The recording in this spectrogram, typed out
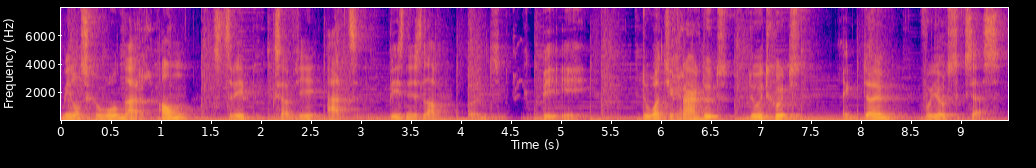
Mail ons gewoon naar an-xavier.businesslab.be Doe wat je graag doet, doe het goed. Ik duim voor jouw succes.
